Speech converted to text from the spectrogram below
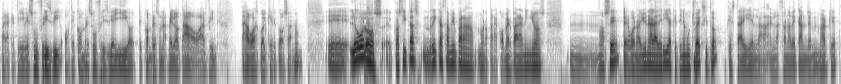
para que te lleves un frisbee o te compres un frisbee allí o te compres una pelota o en fin aguas cualquier cosa, ¿no? Eh, luego los eh, cositas ricas también para, bueno, para comer para niños, mm, no sé, pero bueno, hay una heladería que tiene mucho éxito, que está ahí en la, en la zona de Camden Market,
